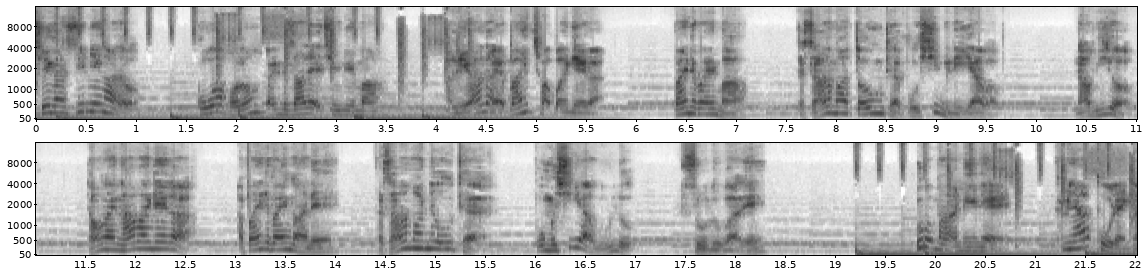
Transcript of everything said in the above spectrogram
ချိန်ခံစည်းမျဉ်းကတော့ကိုကဘောလုံးတိုင်ကစားတဲ့အချိန်တွေမှာအလျားလိုက်အပိုင်း6ပိုင်းတည်းကအပိုင်းတစ်ပိုင်းမှာကစားသမား3ဦးထက်ပိုရှိမနေရပါဘူးနောက်ပြီးတော့ဒေါင်းလိုက်9ပိုင်းတည်းကအပိုင်းတစ်ပိုင်းမှာလည်းကစားသမား2ဦးထက်ပိုမရှိရဘူးလို့ဆိုလိုပါတယ်ဥပမာအနေနဲ့ ခမားကိုယ်တိုင်က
